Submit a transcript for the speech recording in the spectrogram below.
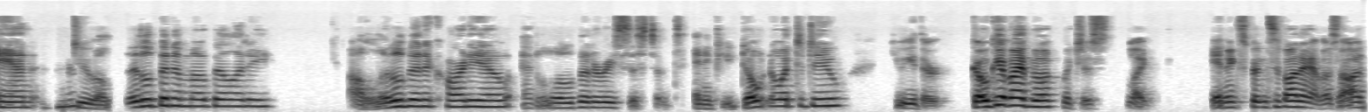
And mm-hmm. do a little bit of mobility, a little bit of cardio, and a little bit of resistance. And if you don't know what to do, you either go get my book, which is like inexpensive on Amazon,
